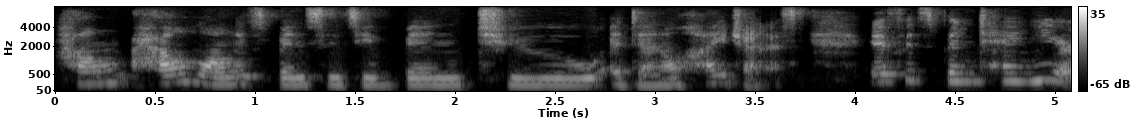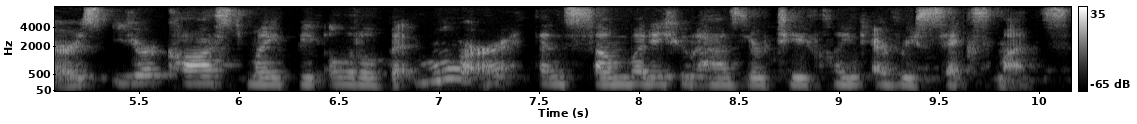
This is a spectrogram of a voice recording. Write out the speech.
how, how long it's been since you've been to a dental hygienist. If it's been 10 years, your cost might be a little bit more than somebody who has their teeth cleaned every six months.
